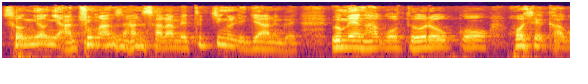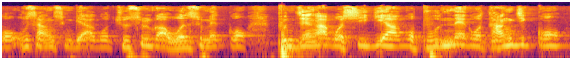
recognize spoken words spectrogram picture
성령이 안충한 사람의 특징을 얘기하는 거예요. 음행하고 더럽고 호색하고 우상숭배하고 주술과 원수 맺고 분쟁하고 시기하고 분내고 당짓고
